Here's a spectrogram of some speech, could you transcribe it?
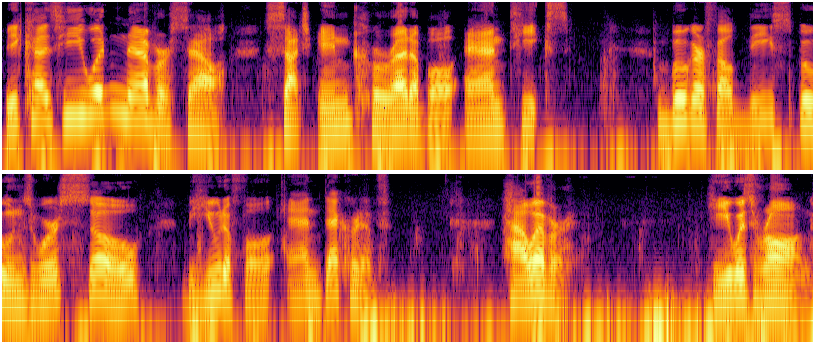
because he would never sell such incredible antiques. Booger felt these spoons were so beautiful and decorative. However, he was wrong.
